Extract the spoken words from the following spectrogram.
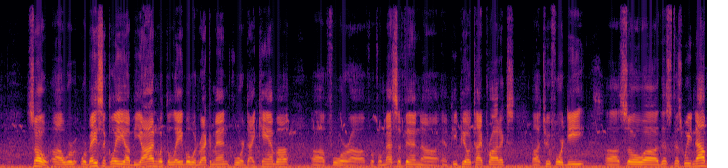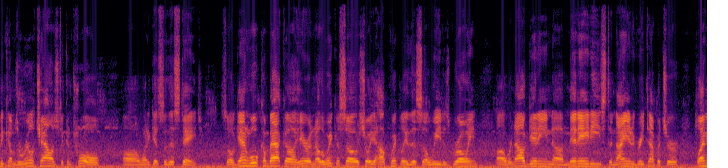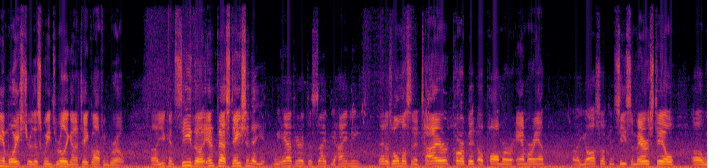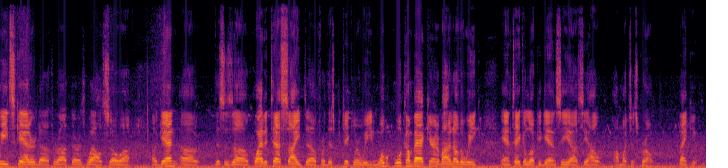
So uh, we're, we're basically uh, beyond what the label would recommend for dicamba, uh, for, uh, for formicillin and PPO type products, 2,4-D. so this, this weed now becomes a real challenge to control when it gets to this stage. So again, we'll come back uh, here in another week or so, show you how quickly this uh, weed is growing. Uh, we're now getting uh, mid 80s to 90 degree temperature, plenty of moisture. This weed's really going to take off and grow. Uh, you can see the infestation that you, we have here at this site behind me. That is almost an entire carpet of Palmer amaranth. Uh, you also can see some mare's tail weeds scattered throughout there as well. So again, this is uh, quite a test site uh, for this particular weed. We'll, we'll come back here in about another week and take a look again, see, uh, see how, how much it's grown. Thank you.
